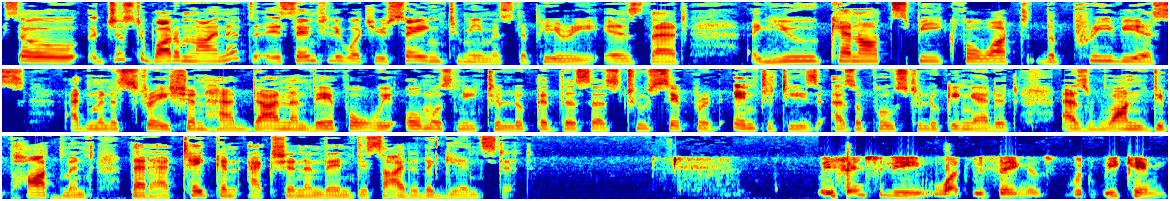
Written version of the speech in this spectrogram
So, just to bottom line it, essentially what you're saying to me, Mr. Phiri, is that you cannot speak for what the previous administration had done, and therefore we almost need to look at this as two separate entities as opposed to looking at it as one department that had taken action and then decided against it. Essentially, what we're saying is when we came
